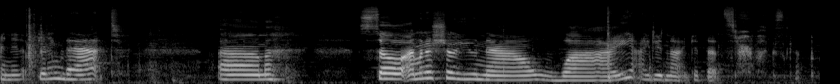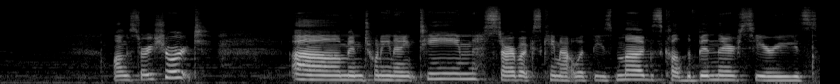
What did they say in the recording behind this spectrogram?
ended up getting that. Um, so I'm to show you now why I did not get that Starbucks cup. Long story short, um, in 2019, Starbucks came out with these mugs called the Been There series,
